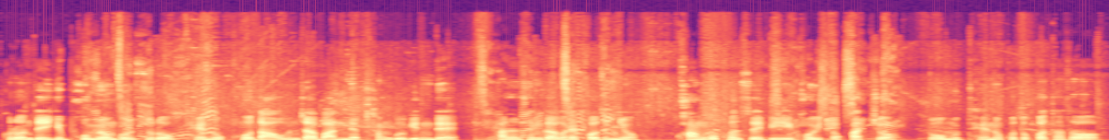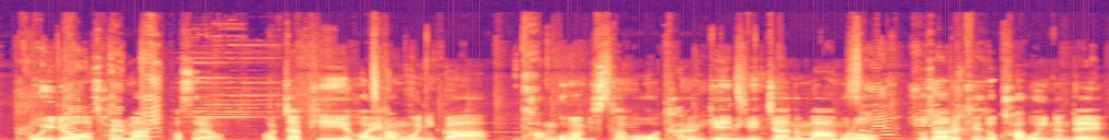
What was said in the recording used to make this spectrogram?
그런데 이게 보면 볼수록 대놓고 나 혼자 만렙 삼국인데 하는 생각을 했거든요. 광고 컨셉이 거의 똑같죠? 너무 대놓고 똑같아서 오히려 설마 싶었어요. 어차피 허위 광고니까 광고만 비슷하고 다른 게임이겠지 하는 마음으로 조사를 계속 하고 있는데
